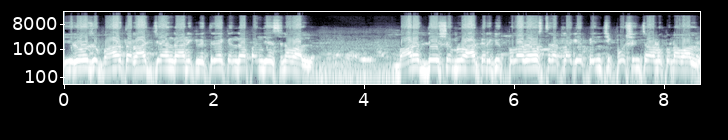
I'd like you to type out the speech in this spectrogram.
ఈరోజు భారత రాజ్యాంగానికి వ్యతిరేకంగా పనిచేసిన వాళ్ళు భారతదేశంలో ఆఖరికి కుల వ్యవస్థను అట్లాగే పెంచి పోషించాలనుకున్న వాళ్ళు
